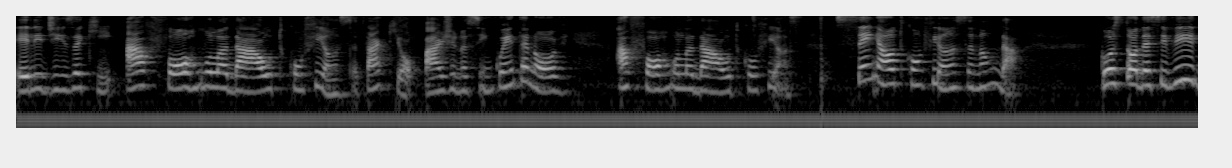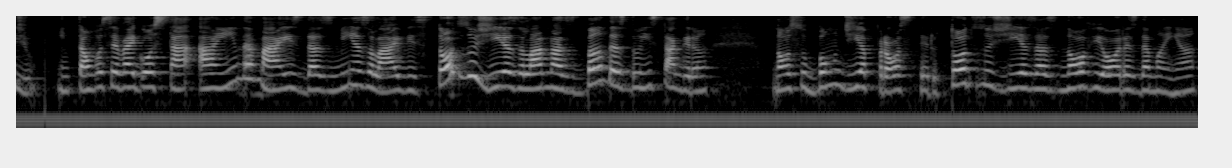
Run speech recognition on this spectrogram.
ele diz aqui a fórmula da autoconfiança. Tá aqui, ó, página 59, a fórmula da autoconfiança. Sem autoconfiança não dá. Gostou desse vídeo? Então você vai gostar ainda mais das minhas lives todos os dias lá nas bandas do Instagram. Nosso Bom Dia Próspero, todos os dias às 9 horas da manhã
